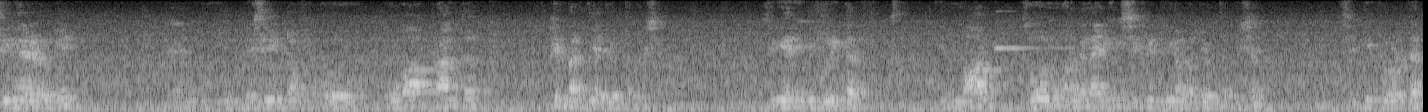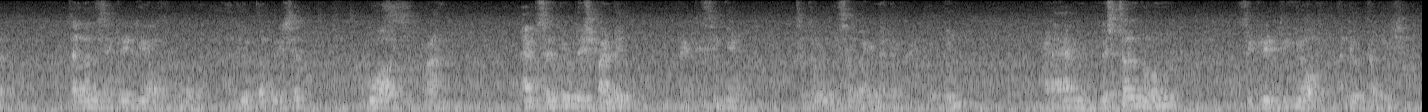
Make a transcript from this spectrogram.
senior advocate and president of uh, गोवा प्रांत Akhil Bharatiya Adhivakta Parishad Shri Hari ji Gurikar in north zone organising secretary of Adhivakta Parishad Siddhi Purodkar general secretary of Adhivakta Parishad Goa प्रांत I am Sanjeev Deshpande practicing at Chhatrapati Sambhaji Nagar High and I am Western Zone Secretary of Adhyukta Parishad.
